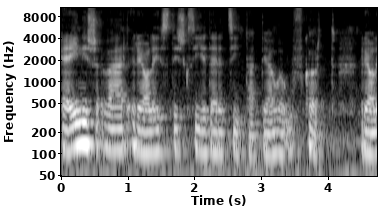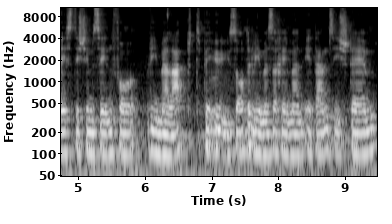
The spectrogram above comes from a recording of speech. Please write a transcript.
einmal wäre realistisch gewesen in dieser Zeit, hätte ich auch aufgehört. Realistisch im Sinne von, wie man lebt bei mhm. uns, oder? wie man sich in diesem System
